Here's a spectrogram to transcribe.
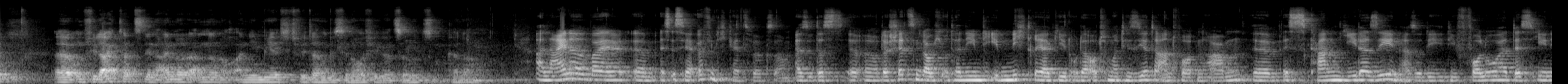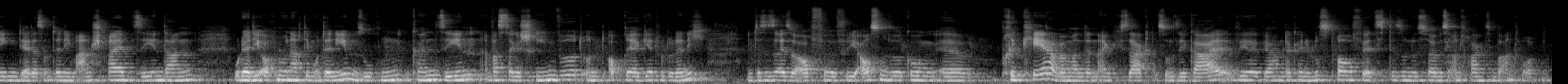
Äh, und vielleicht hat es den einen oder anderen auch animiert, Twitter ein bisschen häufiger zu nutzen. Keine Ahnung. Alleine, weil ähm, es ist ja öffentlichkeitswirksam. Also das äh, unterschätzen, glaube ich, Unternehmen, die eben nicht reagieren oder automatisierte Antworten haben. Äh, es kann jeder sehen. Also die, die Follower desjenigen, der das Unternehmen anschreibt, sehen dann, oder die auch nur nach dem Unternehmen suchen, können sehen, was da geschrieben wird und ob reagiert wird oder nicht. Und das ist also auch für, für die Außenwirkung äh, prekär, wenn man dann eigentlich sagt, ist uns egal, wir, wir haben da keine Lust drauf, jetzt so eine Serviceanfragen zu beantworten.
